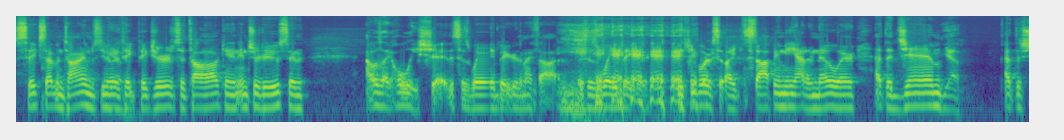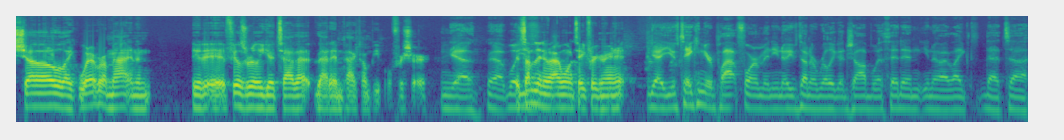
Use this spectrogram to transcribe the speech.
six, seven times, you know, Yeah. to take pictures, to talk and introduce. And I was like, holy shit, this is way bigger than I thought. This is way bigger. These people are like stopping me out of nowhere at the gym, Yeah, at the show, like wherever I'm at. And it, it feels really good to have that, that impact on people for sure. yeah, yeah. Well, It's something that I won't take for granted. Yeah, you've taken your platform and you know you've done a really good job with it, and you know I like that. Uh,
